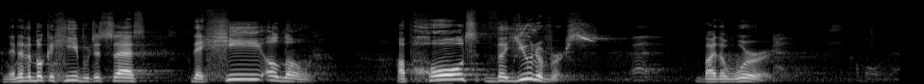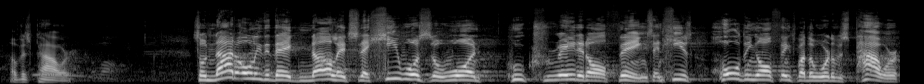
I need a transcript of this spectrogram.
And then in the book of Hebrews, it says that he alone upholds the universe by the word of his power. So not only did they acknowledge that he was the one who created all things and he is holding all things by the word of his power,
